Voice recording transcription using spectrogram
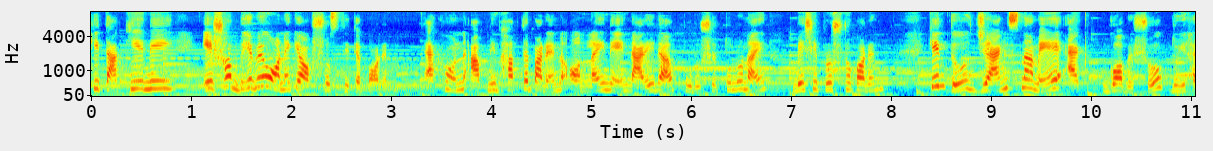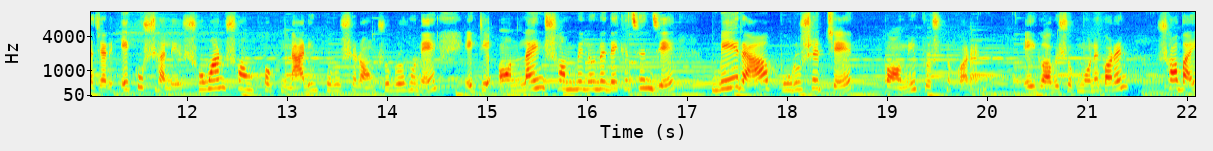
কি তাকিয়ে নেই, এসব ভেবেও অনেকে অস্বস্তিতে পড়েন। এখন আপনি ভাবতে পারেন, অনলাইনে নারীরা পুরুষের তুলনায় বেশি প্রশ্ন করেন। কিন্তু জ্যাংস নামে এক গবেষক দুই হাজার একুশ সালে সমান সংখ্যক নারী পুরুষের অংশগ্রহণে একটি অনলাইন সম্মেলনে দেখেছেন যে মেয়েরা পুরুষের চেয়ে কমই প্রশ্ন করেন। এই গবেষক মনে করেন, সবাই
